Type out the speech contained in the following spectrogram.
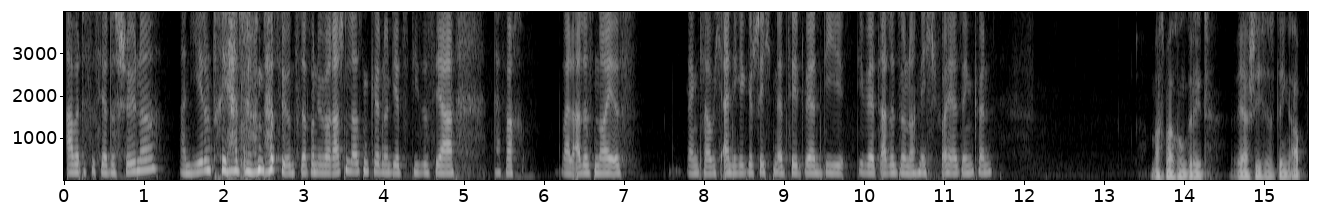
aber das ist ja das Schöne an jedem Triathlon, dass wir uns davon überraschen lassen können. Und jetzt dieses Jahr einfach, weil alles neu ist, werden, glaube ich, einige Geschichten erzählt werden, die, die wir jetzt alle so noch nicht vorhersehen können. Mach mal konkret. Wer schießt das Ding ab?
